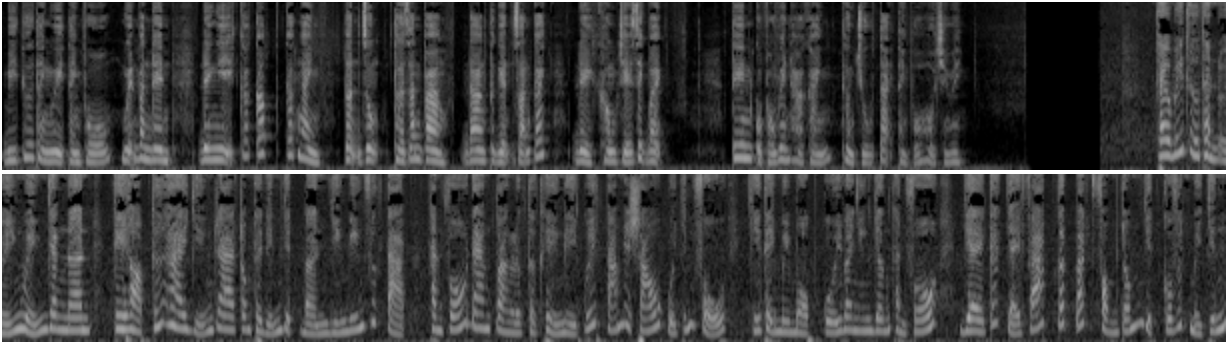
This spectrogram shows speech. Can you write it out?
Bí thư Thành ủy thành phố Nguyễn Văn Nên đề nghị các cấp, các ngành tận dụng thời gian vàng đang thực hiện giãn cách để khống chế dịch bệnh. Tin của phóng viên Hà Khánh thường trú tại thành phố Hồ Chí Minh. Theo Bí thư Thành ủy Nguyễn Văn Nên, kỳ họp thứ hai diễn ra trong thời điểm dịch bệnh diễn biến phức tạp, thành phố đang toàn lực thực hiện nghị quyết 86 của chính phủ, chỉ thị 11 của Ủy ban nhân dân thành phố về các giải pháp cấp bách phòng chống dịch COVID-19.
